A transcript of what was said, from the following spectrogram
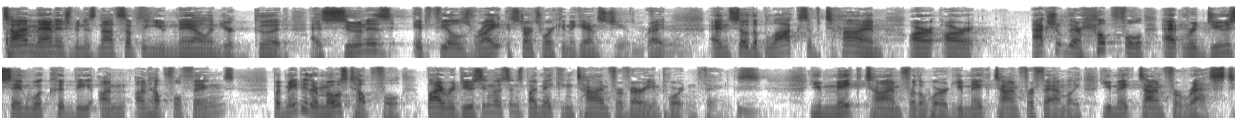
time management is not something you nail and you're good. As soon as it feels right, it starts working against you, right? And so the blocks of time are are actually they're helpful at reducing what could be un, unhelpful things, but maybe they're most helpful by reducing those things by making time for very important things. Hmm. You make time for the word. You make time for family. You make time for rest,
